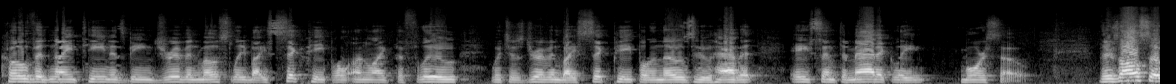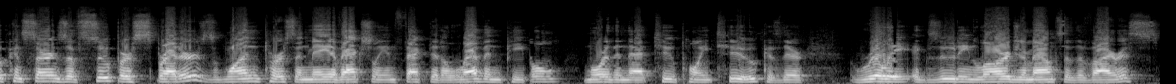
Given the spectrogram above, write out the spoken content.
COVID-19 is being driven mostly by sick people, unlike the flu, which is driven by sick people and those who have it asymptomatically more so. There's also concerns of super spreaders. One person may have actually infected 11 people, more than that 2.2, because they're really exuding large amounts of the virus.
